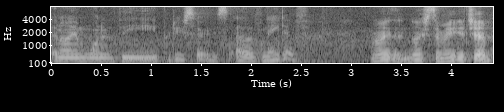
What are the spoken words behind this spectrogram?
and I am one of the producers of Native. Right then, nice to meet you, Jim.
